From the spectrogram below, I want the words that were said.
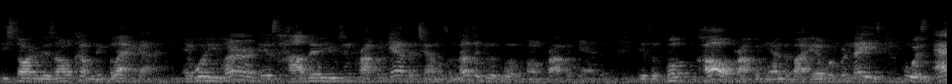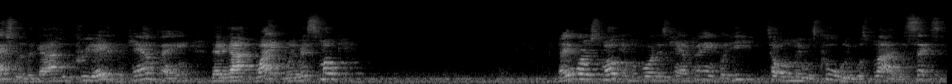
He started his own company, Black Guy. And what he learned is how they're using propaganda channels. Another good book on propaganda is a book called Propaganda by Edward Bernays, who is actually the guy who created the campaign that got white women smoking. They weren't smoking before this campaign, but he told them it was cool, it was fly, it was sexy.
